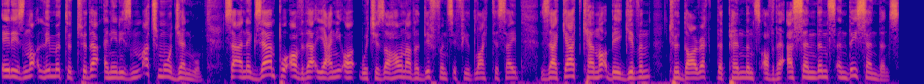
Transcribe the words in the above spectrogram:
it is not limited to that and it is much more general. So an example of that, yani, uh, which is a whole other difference if you'd like to say, zakat cannot be given to direct dependents of the ascendants and descendants descendants.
